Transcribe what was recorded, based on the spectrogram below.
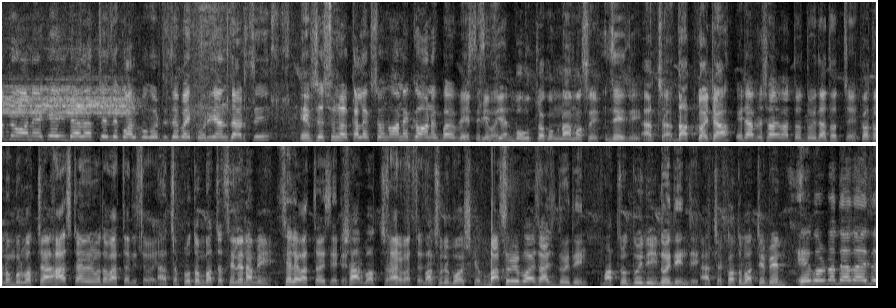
আপনি অনেকেই দেখা যাচ্ছে যে গল্প করতেছে ভাই কোরিয়ান জার্সি এক্সেপশনাল কালেকশন অনেকে অনেকভাবে বেচতেছে ভাই। বহুত রকম নাম আছে। জি জি। আচ্ছা দাঁত কয়টা? এটা আপনি সবাই মাত্র দুই দাঁত হচ্ছে। কত নম্বর বাচ্চা? ফার্স্ট টাইমের মতো বাচ্চা দিচ্ছে ভাই। আচ্ছা প্রথম বাচ্চা ছেলে না মেয়ে? ছেলে বাচ্চা হয়েছে এটা। সার বাচ্চা। ষাঁড় বাচ্চা, বাছুরের বয়স কেমন? বাছুরের বয়স আজ দুই দিন। মাত্র দুই দিন? দুই দিন জি। আচ্ছা কতবার চেপেন? এই গরুটা দেখা যায় যে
